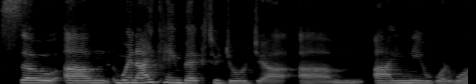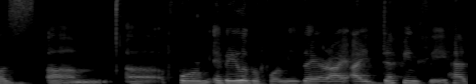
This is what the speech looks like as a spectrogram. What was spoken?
so um, when I came back to Georgia, um, I knew what was uh, for available for me there. I, I, definitely had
